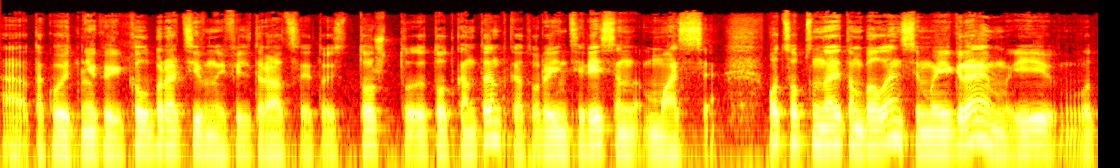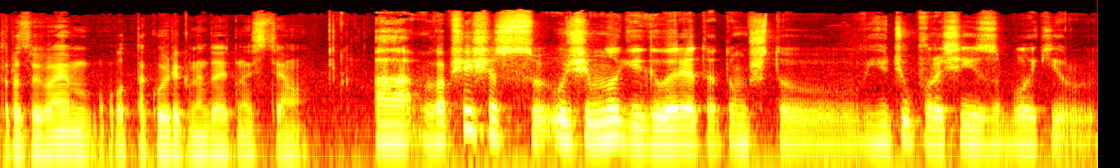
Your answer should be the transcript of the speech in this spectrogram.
а, такой вот некой коллаборативной фильтрацией, то есть то, что, тот контент, который интересен массе. Вот, собственно, на этом балансе мы играем и вот развиваем вот такую рекомендательную систему. А вообще сейчас очень многие говорят о том, что YouTube в России заблокируют.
